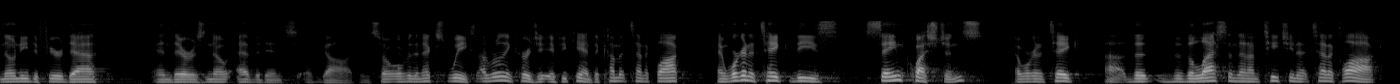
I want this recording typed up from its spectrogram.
no need to fear death, and there is no evidence of God. And so, over the next weeks, I really encourage you, if you can, to come at 10 o'clock, and we're going to take these same questions, and we're going to take uh, the, the, the, lesson that I'm teaching at 10 o'clock,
